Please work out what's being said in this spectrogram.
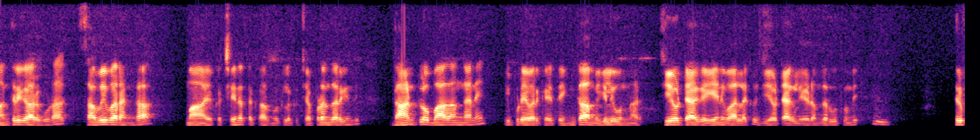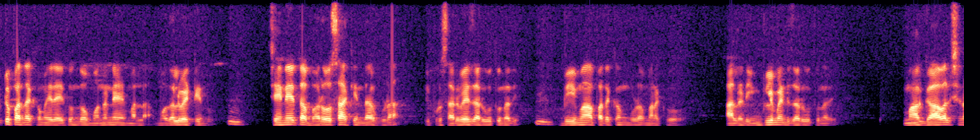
మంత్రి గారు కూడా సవివరంగా మా యొక్క చేనేత కార్మికులకు చెప్పడం జరిగింది. దాంట్లో భాగంగానే ఇప్పుడు ఎవరికైతే ఇంకా మిగిలి ఉన్న జియో ట్యాగ్ వేయని వాళ్ళకు జియో ట్యాగ్ వేయడం జరుగుతుంది. థ్రిఫ్ట్ పథకం ఏదైతుందో మొన్ననే మళ్ళా మొదలు పెట్టిండ్రు ఉమ్, చేనేత భరోసా కింద కూడా ఇప్పుడు సర్వే జరుగుతున్నది. బీమా పథకం కూడా మనకు ఆల్రెడీ ఇంప్లిమెంట్ జరుగుతున్నది. మాకు కావలసిన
